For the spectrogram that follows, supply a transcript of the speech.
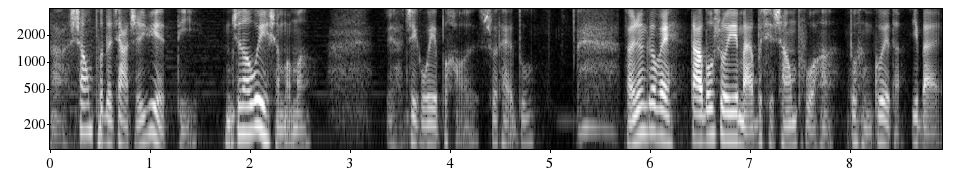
啊，商铺的价值越低，你知道为什么吗？哎呀，这个我也不好说太多，反正各位大多数也买不起商铺哈，都很贵的，一百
